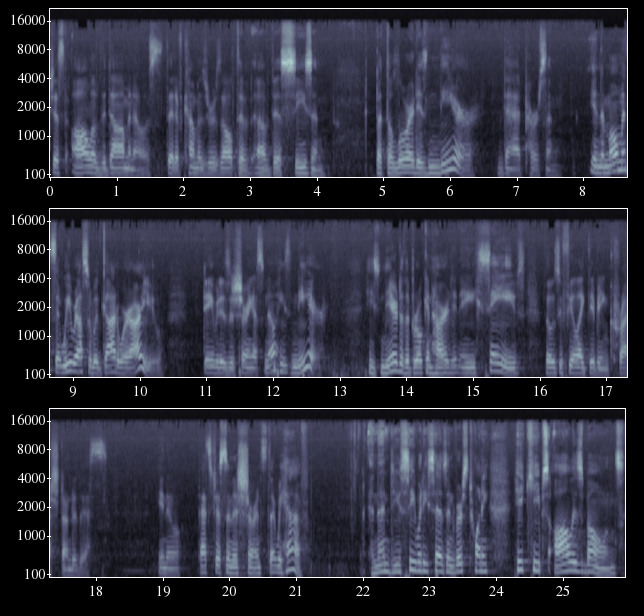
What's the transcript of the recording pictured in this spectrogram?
just all of the dominoes that have come as a result of, of this season. But the Lord is near that person. In the moments that we wrestle with God, where are you? David is assuring us, no, he's near. He's near to the brokenhearted and he saves those who feel like they're being crushed under this. You know, that's just an assurance that we have. And then do you see what he says in verse 20? He keeps all his bones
